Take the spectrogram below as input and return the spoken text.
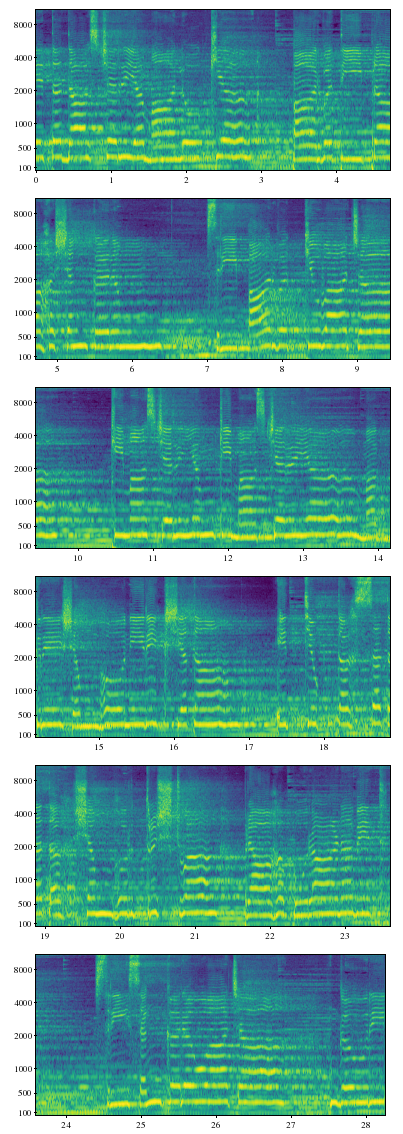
एतदाश्चर्यमालोक्य पार्वती प्राह शङ्करम् श्रीपार्वत्युवाच। किमाश्चर्यं किमाश्चर्यमग्रे शम्भो निरीक्ष्यताम्। इत्युक्तः सततः शम्भुर्दृष्ट्वा प्राह पुराणवित् श्रीशङ्कर उवाच गौरी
